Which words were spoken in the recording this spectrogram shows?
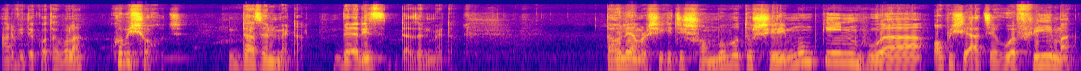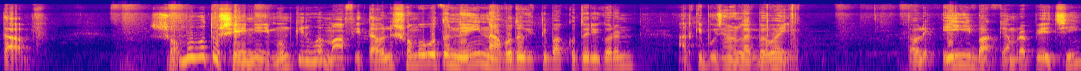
আরবিতে কথা বলা খুবই সহজ। Doesn't matter there is doesn't matter তাহলে আমরা শিখেছি সম্ভবত সেই মুমকিন হুয়া। অফিসে আছে হুয়া ফি মাকতাব। সম্ভবত সেই নেই, মুমকিন হুয়া মাফি। তাহলে সম্ভবত নেই, নাবোধক একটি বাক্য তৈরি করেন। আর কি বোঝানো লাগবে ভাই? তাহলে এই বাক্যে আমরা পেয়েছি,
